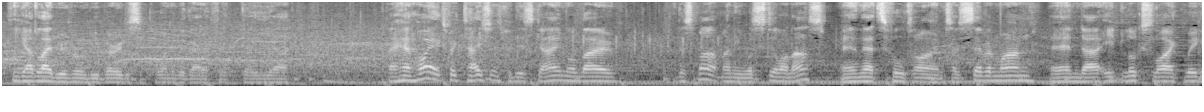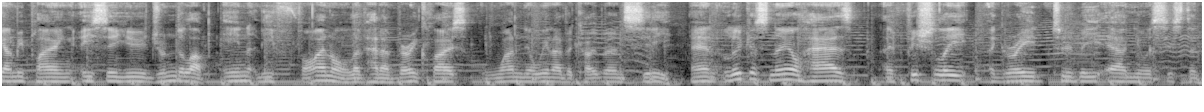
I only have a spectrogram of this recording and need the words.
I think Adelaide River will be very disappointed with that effort. They, uh, they had high expectations for this game, although the smart money was still on us, and that's full time. So 7 1, and uh, it looks like we're going to be playing ECU Joondalup in the final. They've had a very close 1 0 win over Coburn City, and Lucas Neal has officially agreed to be our new assistant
